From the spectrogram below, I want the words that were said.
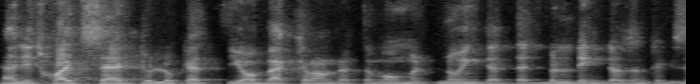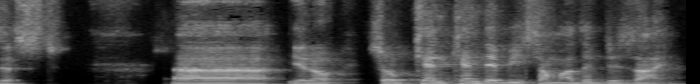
And it's quite sad to look at your background at the moment, knowing that that building doesn't exist. Uh, you know, so can can there be some other design,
